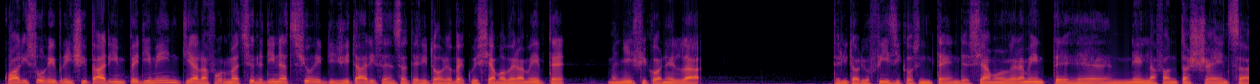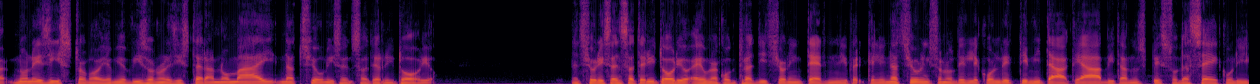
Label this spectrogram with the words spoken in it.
Quali sono i principali impedimenti alla formazione di nazioni digitali senza territorio? Beh, qui siamo veramente magnifico nel territorio fisico, si intende, siamo veramente eh, nella fantascienza, non esistono e a mio avviso non esisteranno mai nazioni senza territorio. Nazioni senza territorio è una contraddizione in termini, perché le nazioni sono delle collettività che abitano spesso da secoli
